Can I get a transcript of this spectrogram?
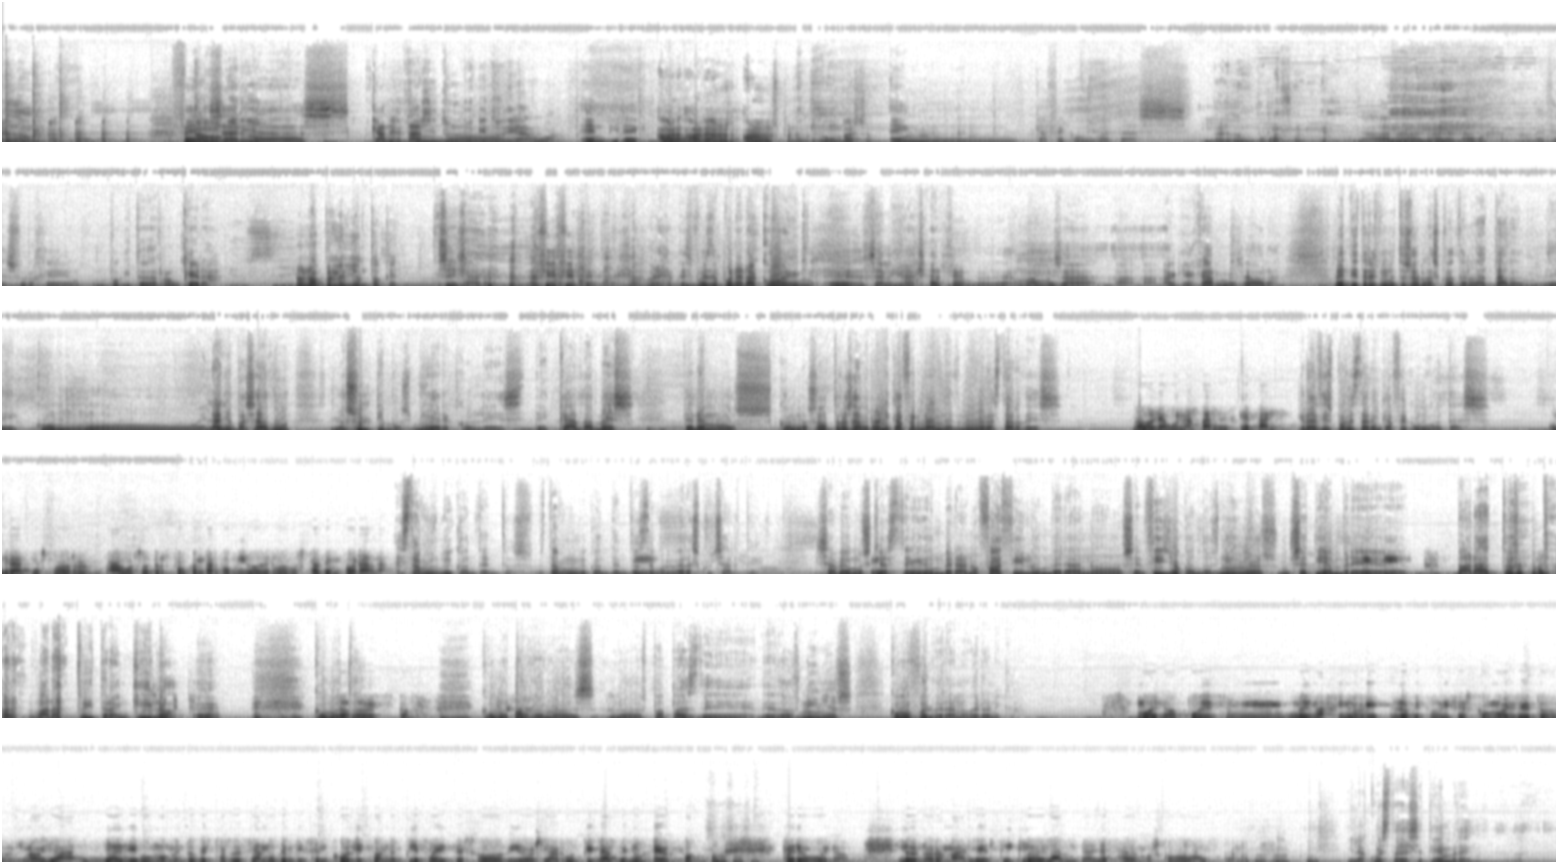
Perdón, Felisarias cantando necesito un poquito de agua. en directo Ahora, ahora, nos, ahora nos ponemos con un vaso. en Café con Gotas. Y Perdón por la fonía. Nada, nada, nada, nada. A veces surge un poquito de ronquera. No, no, pero le dio un toque. Sí. Claro. Hombre, después de poner a Cohen, ¿eh? salió la canción. O sea, vamos a, a- a quejarnos ahora. 23 minutos sobre las 4 de la tarde. Como el año pasado, los últimos miércoles de cada mes, tenemos con nosotros a Verónica Fernández. Muy buenas tardes. Hola, buenas tardes, ¿qué tal? Gracias por estar en Café con Gotas. Gracias por, a vosotros por contar conmigo de nuevo esta temporada. Estamos muy contentos, estamos muy contentos Sí. de volver a escucharte. Sabemos que has tenido un verano fácil, un verano sencillo con dos niños, un septiembre Sí, barato, bar- barato y tranquilo, ¿eh? como, Todo to- esto. como todos los, los papás de, de dos niños. ¿Cómo fue el verano, Verónica? Bueno, pues mm, me imagino que lo que tú dices, como el de todos, ¿no? Ya, ya llega un momento que estás deseando que empiece el cole y cuando empieza dices, oh Dios, las rutinas de nuevo. Pero bueno, lo normal, el ciclo de la vida, ya sabemos cómo va esto, ¿no? ¿Y la cuesta de septiembre?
